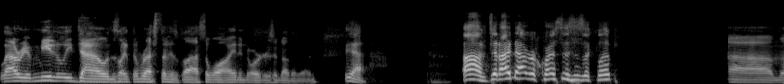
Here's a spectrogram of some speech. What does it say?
Larry immediately downs like the rest of his glass of wine and orders another one. Yeah. Uh, did I not request this as a clip? Um,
